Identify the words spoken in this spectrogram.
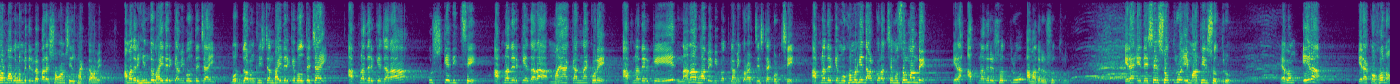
ধর্মাবলম্বীদের ব্যাপারে সহনশীল থাকতে হবে। আমাদের হিন্দু ভাইদেরকে আমি বলতে চাই, বৌদ্ধ এবং খ্রিস্টান ভাইদেরকে বলতে চাই, আপনাদেরকে যারা উস্কে দিচ্ছে, আপনাদেরকে যারা মায়া কান্না করে আপনাদেরকে নানাভাবে বিপদগামী করার চেষ্টা করছে। আপনাদেরকে মুখোমুখি দাঁড় করাচ্ছে মুসলমানদের। এরা আপনাদের শত্রু, আমাদেরও শত্রু। এরা এ দেশের শত্রু, এ মাটির শত্রু। এবং এরা এরা কখনো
